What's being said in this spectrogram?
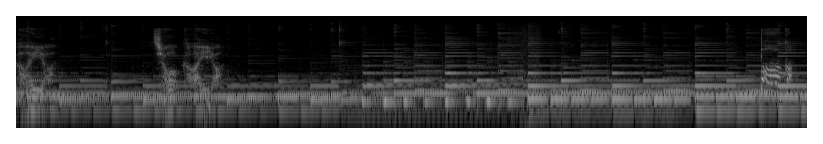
かわいいよ。超かわいいよ。バカ。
